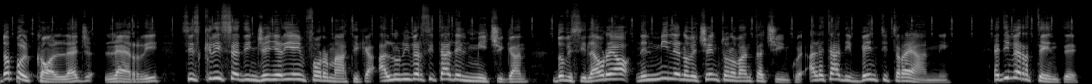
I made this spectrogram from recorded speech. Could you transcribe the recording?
Dopo il college, Larry si iscrisse ad ingegneria informatica all'Università del Michigan, dove si laureò nel 1995 all'età di 23 anni. È divertente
